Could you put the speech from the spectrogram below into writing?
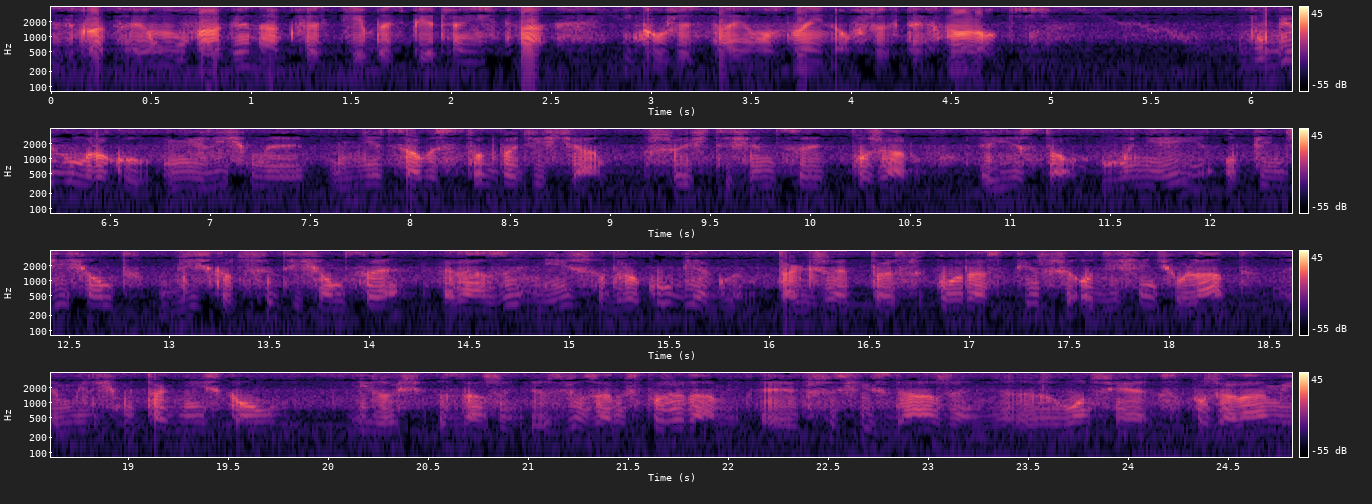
zwracają uwagę na kwestie bezpieczeństwa i korzystają z najnowszych technologii. W ubiegłym roku mieliśmy niecałe 126 tysięcy pożarów. Jest to mniej o 50, blisko 3 tysiące razy niż w roku ubiegłym. Także to jest po raz pierwszy od 10 lat mieliśmy tak niską ilość zdarzeń związanych z pożarami. Wszystkich zdarzeń łącznie z pożarami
